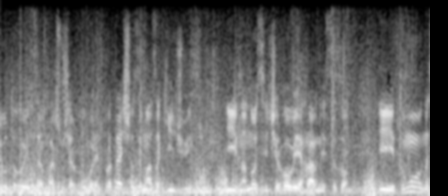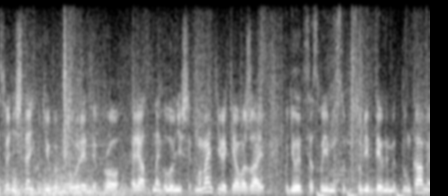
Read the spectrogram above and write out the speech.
лютого, і це в першу чергу говорить про те, що зима закінчується і на носі черговий аграрний сезон. І тому на сьогоднішній день хотів би поговорити про ряд найголовніших моментів, як я вважаю, поділитися своїми суб- суб'єктивними думками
